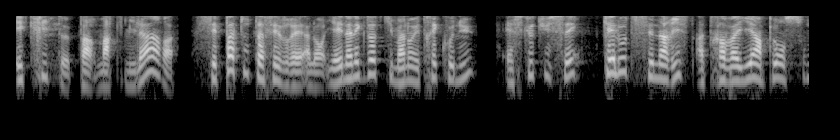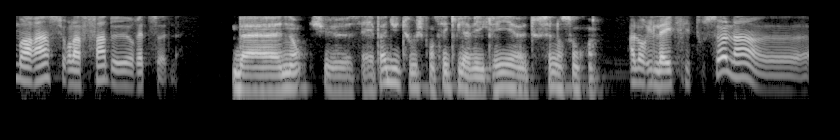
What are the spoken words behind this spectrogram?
écrite par Mark Millar, c'est pas tout à fait vrai. Alors, il y a une anecdote qui maintenant est très connue. Est-ce que tu sais quel autre scénariste a travaillé un peu en sous-marin sur la fin de Red Son? Bah non, je savais pas du tout. Je pensais qu'il avait écrit euh, tout seul dans son coin. Alors, il l'a écrit tout seul, hein, euh,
